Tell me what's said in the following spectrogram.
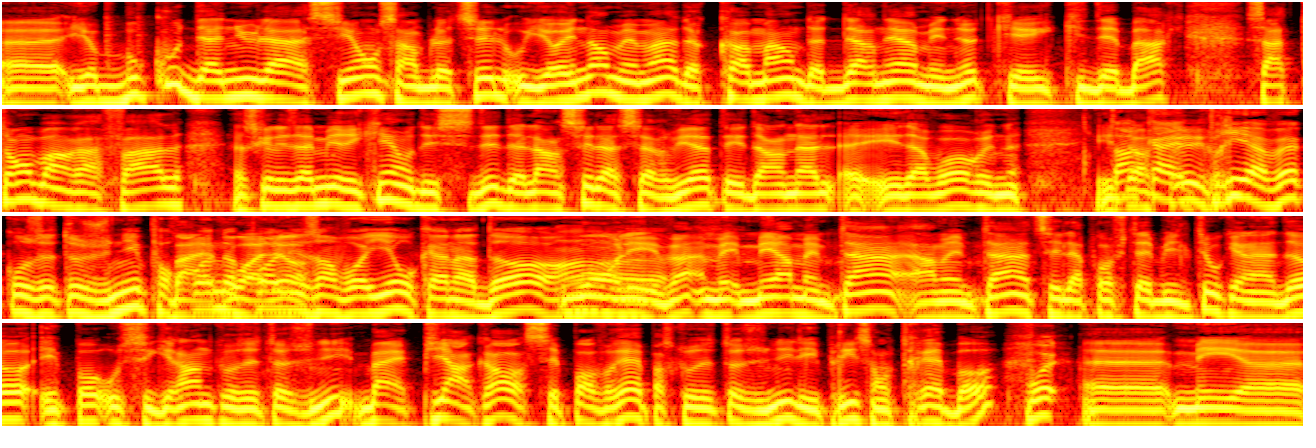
Euh, il y a beaucoup d'annulations, semble-t-il, où il y a énormément de commandes de dernière minute qui, qui débarquent. Ça tombe en rafale. Est-ce que les Américains ont décidé de lancer la serviette et d'en et d'avoir une et tant qu'à être pris avec aux États-Unis, pourquoi ben, ne pas les envoyer au Canada hein? Où on les vend, mais, mais en même temps, en même temps, la profitabilité au Canada est pas aussi grande qu'aux États-Unis. Ben, puis encore, c'est pas vrai parce qu'aux États-Unis, les prix sont très bas. Euh, mais, euh,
